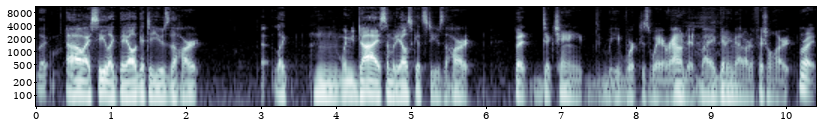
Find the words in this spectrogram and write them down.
like, Oh, I see. Like they all get to use the heart. Uh, like hmm, when you die, somebody else gets to use the heart. But Dick Cheney, he worked his way around it by getting that artificial heart. right?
